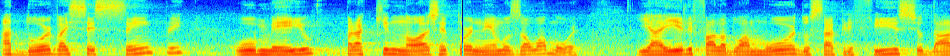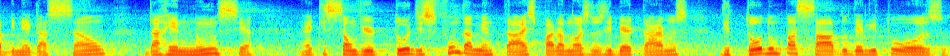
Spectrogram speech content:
a dor vai ser sempre o meio para que nós retornemos ao amor. E aí ele fala do amor, do sacrifício, da abnegação, da renúncia, né, que são virtudes fundamentais para nós nos libertarmos de todo um passado delituoso,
